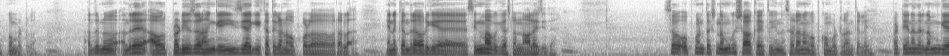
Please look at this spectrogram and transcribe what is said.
ಒಪ್ಕೊಂಬಿಟ್ರು ಅದನ್ನು ಅಂದರೆ ಅವ್ರ ಪ್ರೊಡ್ಯೂಸರ್ ಹಾಗೆ ಈಸಿಯಾಗಿ ಕತೆಗಳನ್ನ ಒಪ್ಕೊಳ್ಳೋರಲ್ಲ. ಏನಕ್ಕಂದರೆ ಅವರಿಗೆ ಸಿನಿಮಾ ಬಗ್ಗೆ ಅಷ್ಟೊಂದು ನಾಲೆಜ್ ಇದೆ. ಸೊ ಒಪ್ಕೊಂಡ ತಕ್ಷಣ ನಮಗೂ ಶಾಕ್ ಆಯಿತು. ಇನ್ನು ಸಡನ್ನಾಗಿ ಒಪ್ಕೊಂಡ್ಬಿಟ್ರು ಅಂತೇಳಿ. ಬಟ್ ಏನಂದರೆ ನಮಗೆ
